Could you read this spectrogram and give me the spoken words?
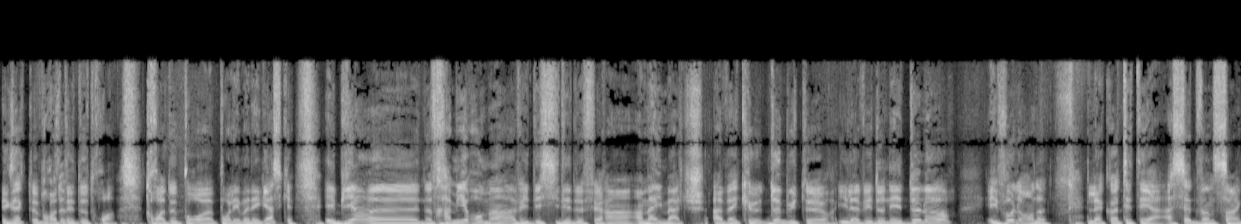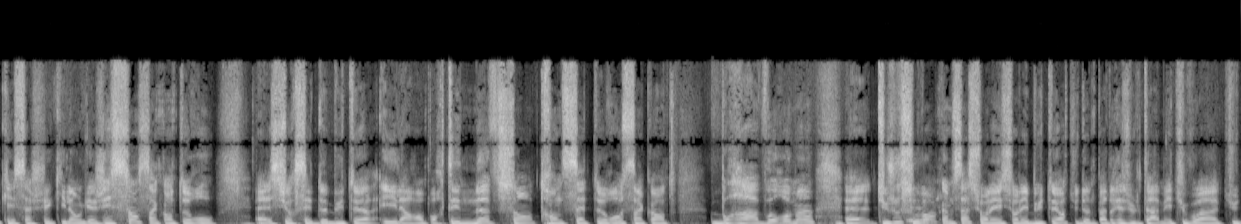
Exactement, 3-2. c'était 2-3. 3-2 pour, euh, pour les Monégasques. Eh bien, euh, notre ami Romain avait décidé de faire un, un my match avec euh, deux buteurs. Il avait donné Delors et Volande. La cote était à, à 7,25 et sachez qu'il a engagé 150 euros euh, sur ces deux buteurs et il a remporté 937,50 euros. Bravo Romain. Euh, tu joues souvent comme ça sur les, sur les buteurs? Tu donnes pas de résultats, mais tu vois, tu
